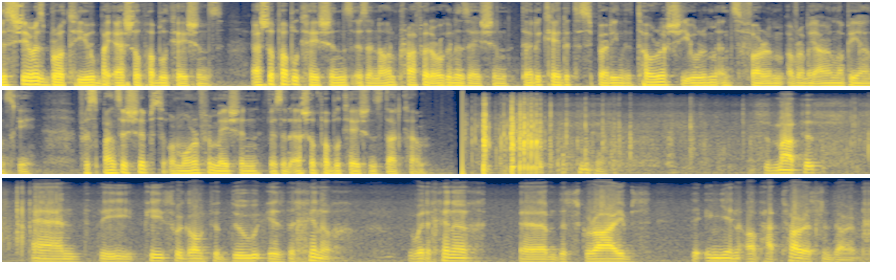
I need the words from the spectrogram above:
This year is brought to you by Eshel Publications. Eshel Publications is a non-profit organization dedicated to spreading the Torah, Shiurim, and Sefarim of Rabbi Aaron Lapiansky. For sponsorships or more information, visit eshelpublications.com. Okay. This is Matos, and the piece we're going to do is the Chinuch, where the Chinuch um, describes the Inyan of Hataras Nadarim,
